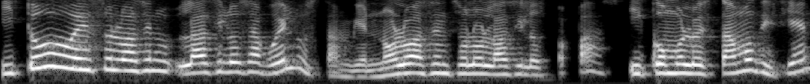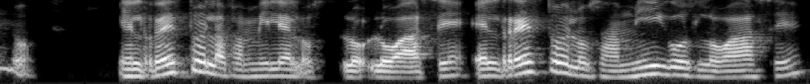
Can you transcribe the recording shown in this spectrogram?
Y todo eso lo hacen las y los abuelos también, no lo hacen solo las y los papás. Y como lo estamos diciendo, el resto de la familia lo, lo hace, el resto de los amigos lo hace,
